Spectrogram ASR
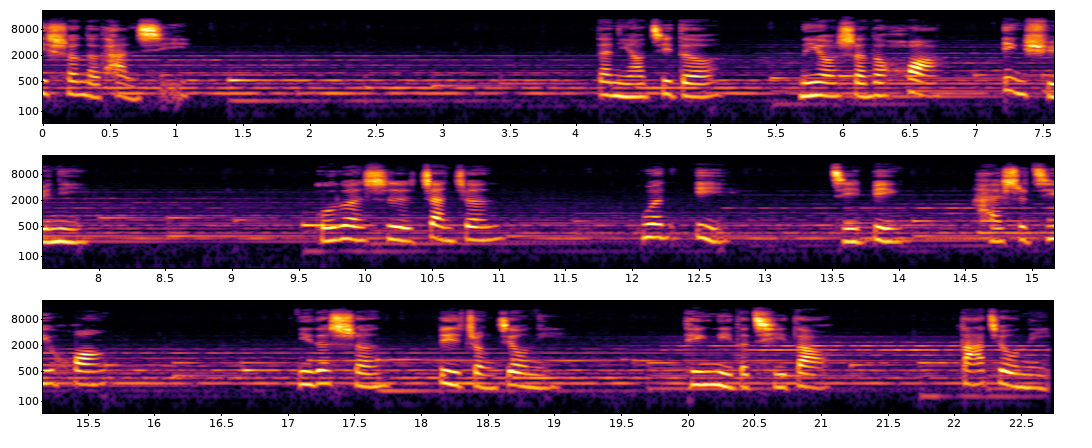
一声的叹息，但你要记得，你有神的话应许你，无论是战争、瘟疫、疾病，还是饥荒，你的神必拯救你，听你的祈祷，搭救你。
